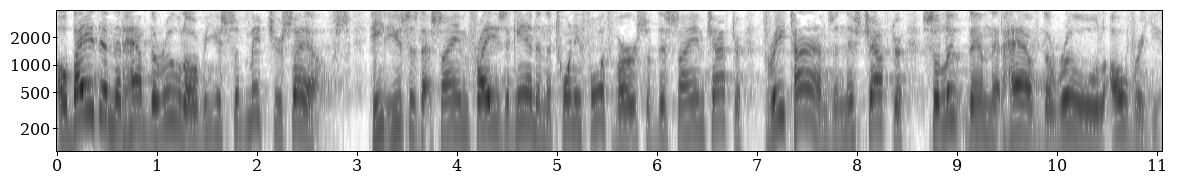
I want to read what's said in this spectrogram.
Obey them that have the rule over you, submit yourselves. He uses that same phrase again in the 24th verse of this same chapter. Three times in this chapter, salute them that have the rule over you.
